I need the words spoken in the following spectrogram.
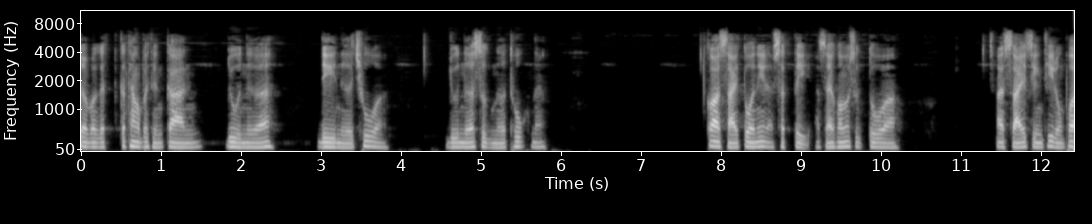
จนกระทั่งไปถึงการอยู่เหนือ ดีเหนือชั่ว อยู่เหนือสุขเหนือทุกนะ ก็อาศัยตัวนี้แหละสติ อาศัยความรู้สึกตัว อาศัยสิ่งที่หลวงพ่อ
